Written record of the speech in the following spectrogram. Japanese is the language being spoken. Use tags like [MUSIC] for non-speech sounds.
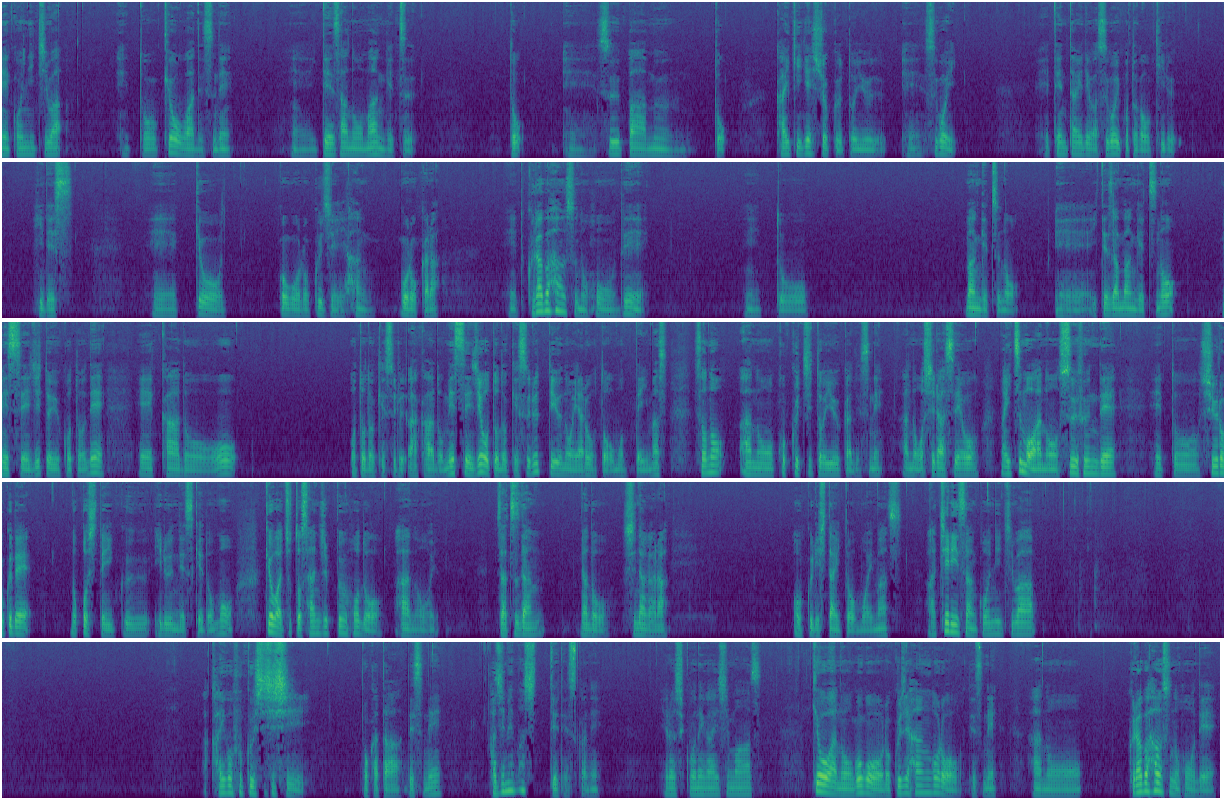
えー、こんにちは。えっ、ー、と、今日はですね、えー、伊手座の満月と、え、スーパームーンと皆既月食という、えすごい、え天体ではすごいことが起きる日です。え今日午後6時半頃から、えーと、クラブハウスの方で、えっ、と、満月のえー、伊手座満月のメッセージということで、えー、カードをお届けするあカードメッセージをお届けするっていうのをやろうと思っています。そのあの告知というかですねあのお知らせを、まあ、いつもあの数分で、えっと、収録で残していくいるんですけども今日はちょっと30分ほどあの雑談などをしながらお送りしたいと思います。あ、チェリーさん、こんにちは。介護福祉士の方ですね。はじめましてですかね。よろしくお願いします。今日あの午後6時半頃ですね、あのクラブハウスの方で、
